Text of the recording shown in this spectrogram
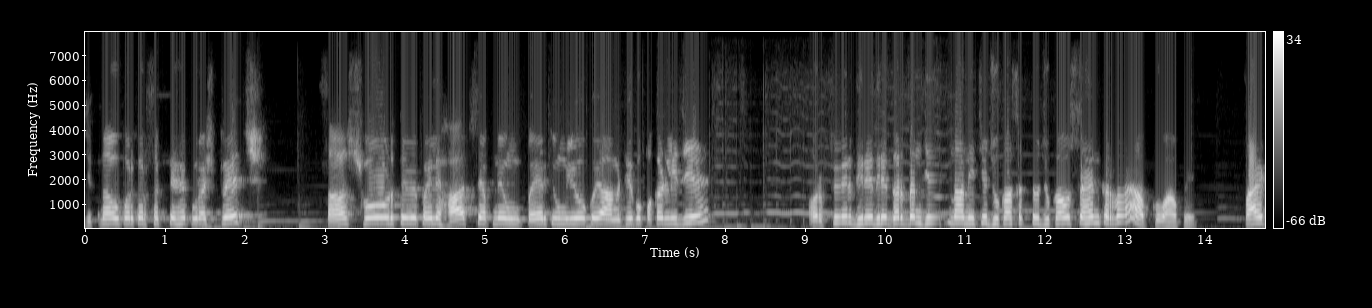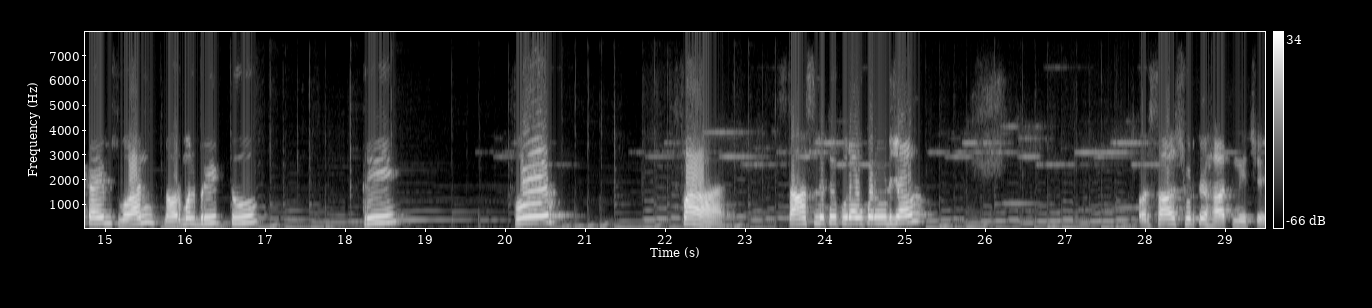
जितना ऊपर कर सकते हैं, पूरा स्ट्रेच सांस छोड़ते हुए पहले हाथ से अपने पैर की उंगलियों को या अंगठे को पकड़ लीजिए। और फिर धीरे धीरे गर्दन जितना नीचे झुका सकते हो झुकाओ सहन कर रहा है आपको वहाँ पे। Five times one normal breath two three four five सांस लेते पूरा ऊपर उठ जाओ और सांस छोड़ते हाथ नीचे।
